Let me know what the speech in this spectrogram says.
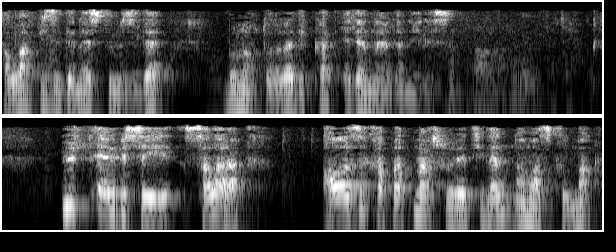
Allah bizi de neslimizi de bu noktalara dikkat edenlerden eylesin. Üst elbiseyi salarak ağzı kapatmak suretiyle namaz kılmak.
